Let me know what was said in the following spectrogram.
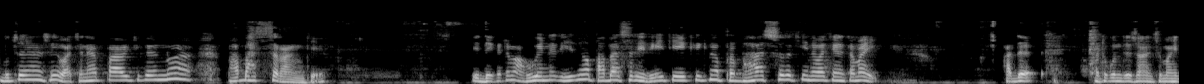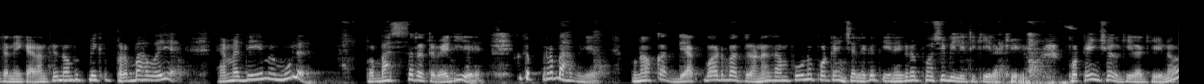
බුදුරජාණන්සේ වචනයක් පාවිච්චි කරනවා පබස්සරං ඒ දෙකටම අහු වෙන්නේ තියෙනවා පබස්සරේ. ඒක කියන ප්‍රභාස්වර කියන වචනේ තමයි. අද කටුකුන්ද සංශ මම හිතන්නේ ඒක අරන් තියෙනවා. නමුත් මේක ප්‍රභවය හැමදේම මුල. ප්‍රබස්සරට වැඩිය ඒක ප්‍රභවය. මොනක්වත් දෙයක් බාටපත් වෙනා නම් සම්පූර්ණ පොටෙන්ෂල් එක තියෙන එකට පොසිබිලිටි කියලා කියනවා. පොටෙන්ෂල් කියලා කියනවා.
